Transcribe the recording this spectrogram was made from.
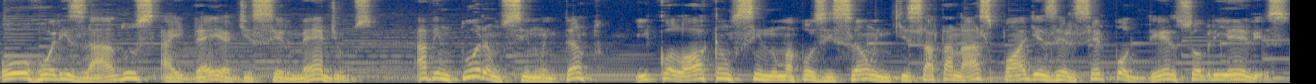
horrorizados à ideia de ser médiums. Aventuram-se, no entanto, e colocam-se numa posição em que Satanás pode exercer poder sobre eles.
